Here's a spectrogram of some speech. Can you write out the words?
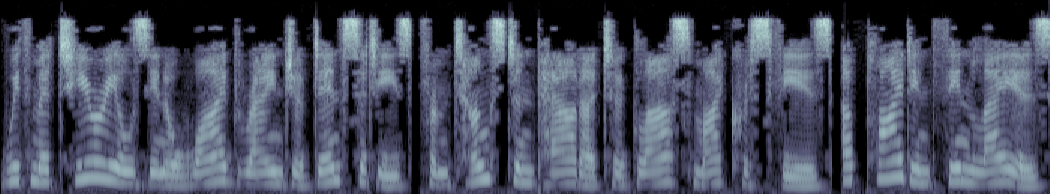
With materials in a wide range of densities from tungsten powder to glass microspheres applied in thin layers,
